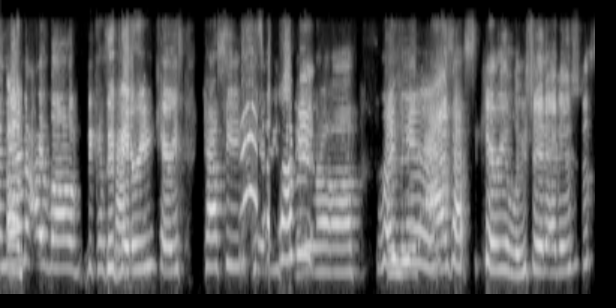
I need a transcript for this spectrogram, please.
And then Um, I love because the Cassie very carries Cassie carries Sarah off, right and then here. Az has to carry Lucien, and it's just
